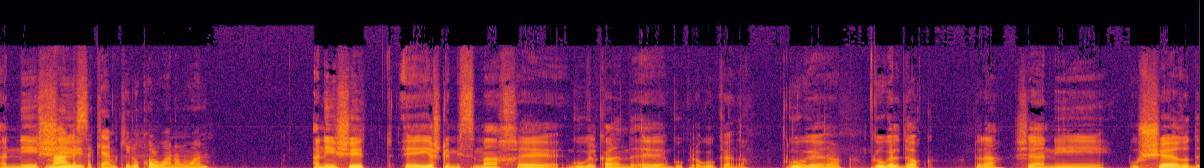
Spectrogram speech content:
אני אישית... מה, לסכם כאילו כל one on one? אני אישית, אה, יש לי מסמך גוגל קלנדר, גוגל, לא גוגל קלנדר, גוגל דוק. גוגל דוק, תודה, שאני, הוא shared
